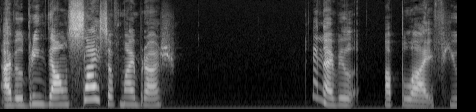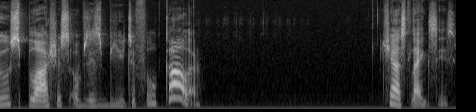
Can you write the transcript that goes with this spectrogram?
I will bring down size of my brush and I will apply few splashes of this beautiful color just like this.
